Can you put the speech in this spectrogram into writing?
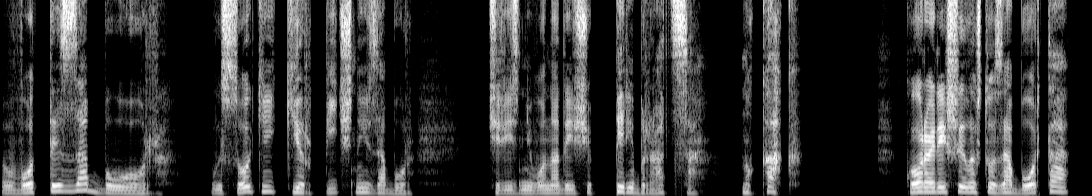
Вот и забор, высокий кирпичный забор. Через него надо еще перебраться. Но как? Кора решила, что забор-то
